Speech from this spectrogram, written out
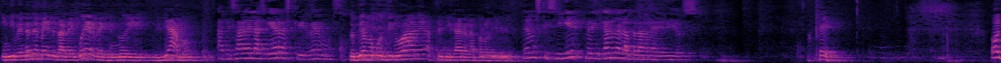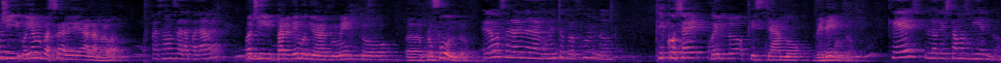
indipendentemente dalle guerre che noi viviamo, a pesar de las guerras que vivemos, dobbiamo continuare a predicare la parola di Dio. tenemos que seguir predicando la palabra de Dios. Ok? Oggi vogliamo passare alla parola. Pasamos a la palabra. Oggi parleremo di un argomento eh, profondo. Hoy vamos a hablar de un argumento profundo. Che cos'è quello che stiamo vedendo? ¿Qué es lo que estamos viendo?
